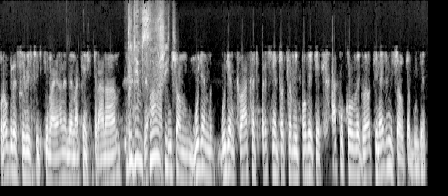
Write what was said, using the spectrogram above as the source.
progresivistickým a ja neviem akým stranám. Budem že, slúžiť. Aha, som, budem, budem kvákať presne to, čo mi poviete. Akokoľvek veľký nezmysel to bude.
